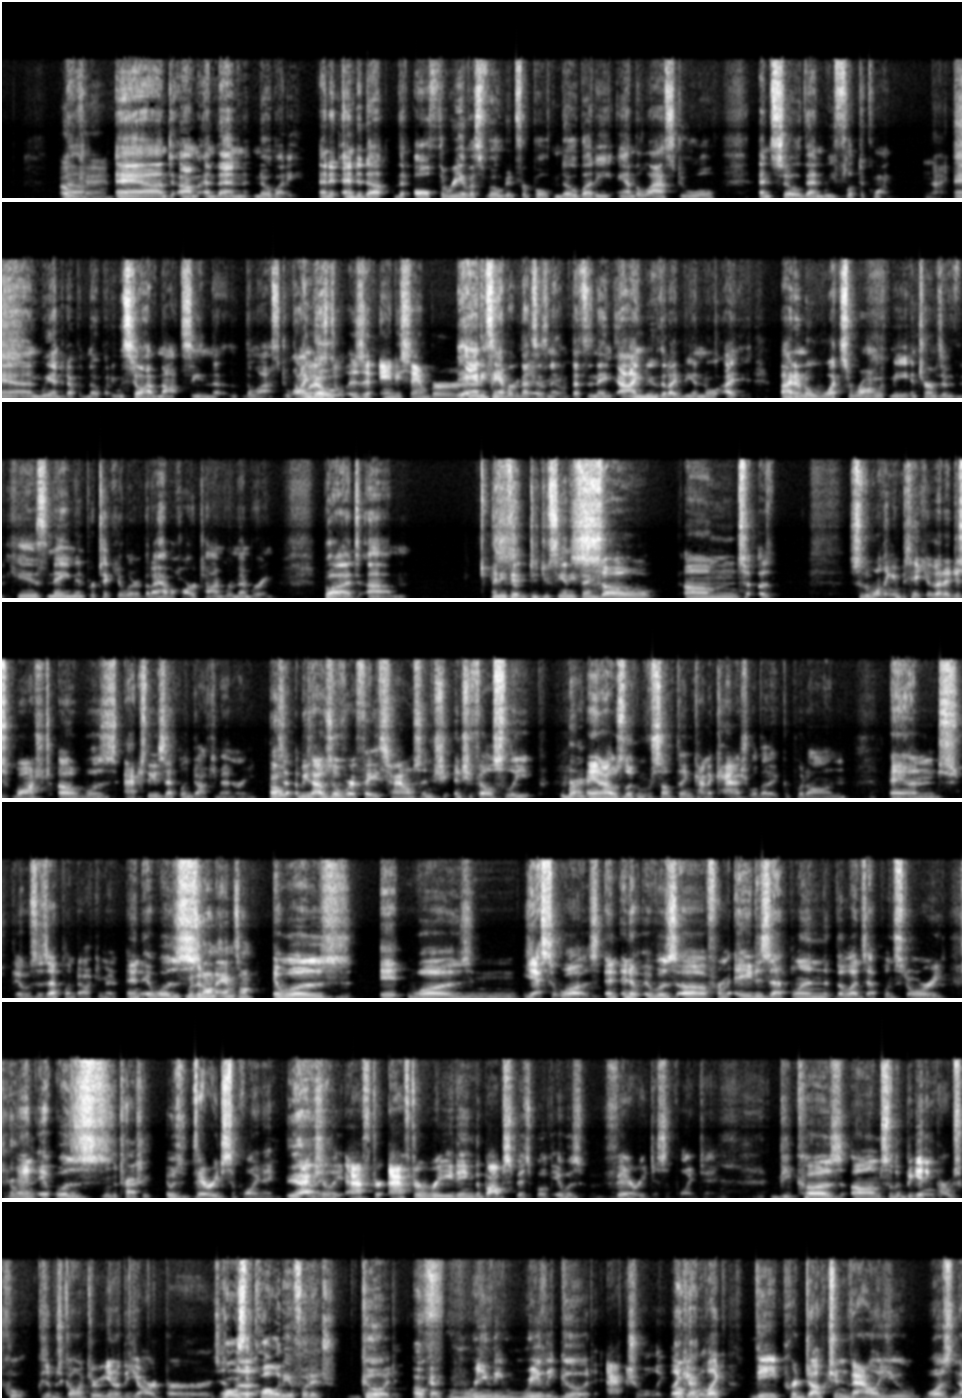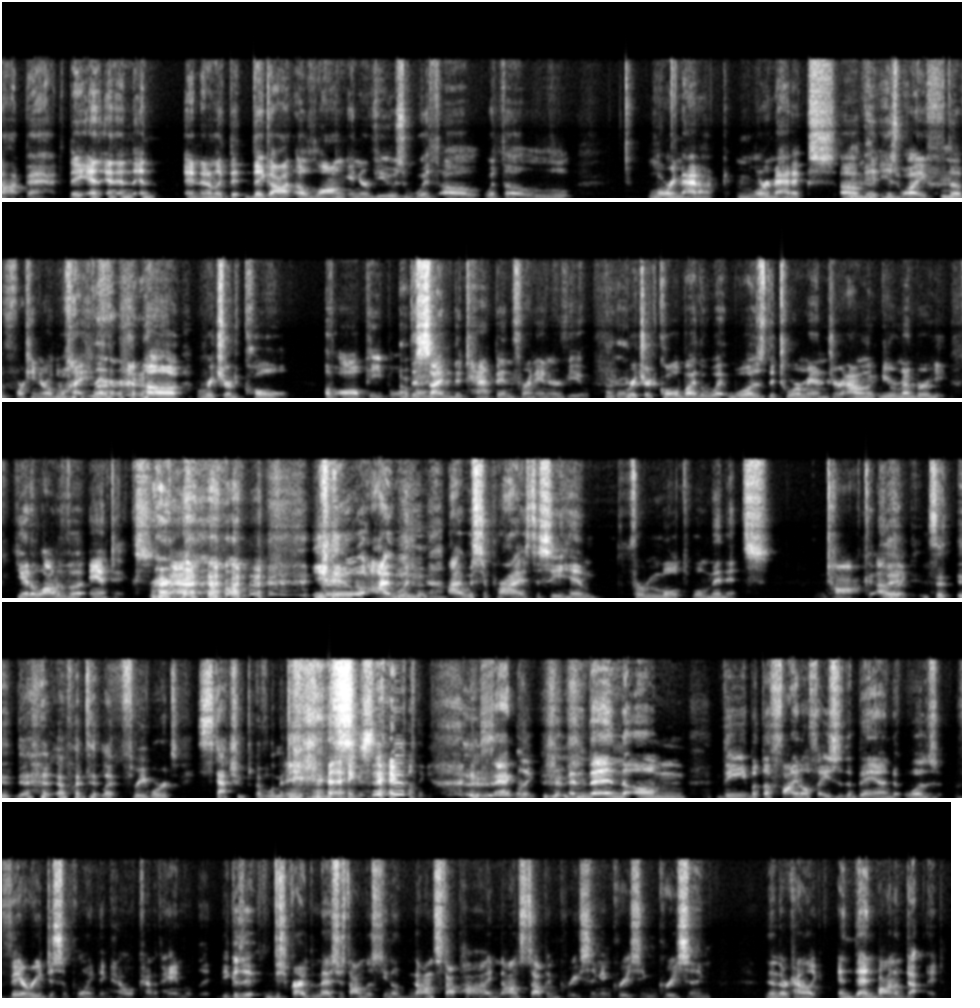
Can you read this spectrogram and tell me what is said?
uh, Okay. and um and then nobody and it ended up that all three of us voted for both nobody and the last duel and so then we flipped a coin. Nice. and we ended up with nobody. We still have not seen the, the last duel. The i last know duel- Is it Andy Samberg? yeah, andy samberg that's There his name. go. that's his name. I knew that i'd be annoyed. I i don't know what's wrong with me in terms of his name in particular that i have a hard time remembering. But um anything? Did you see anything? So, um, so, uh, so the one thing in particular that I just watched uh, was actually a Zeppelin documentary. Because, Oh. because I was over at Faith's house and she and she fell asleep, right. And I was looking for something kind of casual that I could put on, and it was a Zeppelin document, and it was was it on amazon? It was it was yes it was. And, and it, it was uh from a to zeppelin the led zeppelin story. And it was was it trashy? It was very disappointing. Yeah, yeah. actually after after reading the bob spitz book it was very disappointing because um so the beginning part was cool because it was going through you know the yardbirds and what was the, the quality of footage? Good. Okay. Really really good actually. Like it Okay. was like the production value was not bad. They and and and and, and, I'm like they, they got a long interviews with uh with a uh, Lori Mattix Lori Mattix um Mhm. his wife the 14 year old wife. Right, right, right. uh Richard Cole of all people Okay. decided to tap in for an interview okay Richard Cole, by the way, was the tour manager. I don't know. Do you remember? He he had a lot of uh, antics. Wow. you, I would, I was surprised to see him for multiple minutes talk. I was They- like, it's a, it, like three words statute of limitations exactly, exactly. And then um the but the final phase of the band was very disappointing how it kind of handled it because it described them as just on this you know nonstop high, nonstop increasing, increasing, increasing. And then they're kind of like, and then Bonham died.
